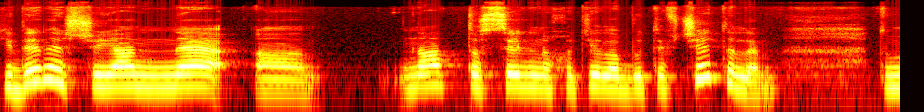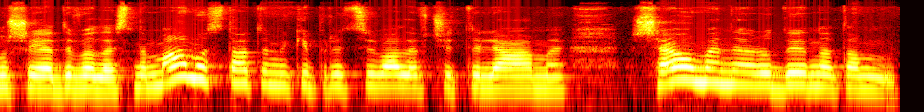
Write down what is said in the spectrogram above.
Єдине, що я не е, надто сильно хотіла бути вчителем, тому що я дивилась на маму з татом, які працювали вчителями. Ще у мене родина там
